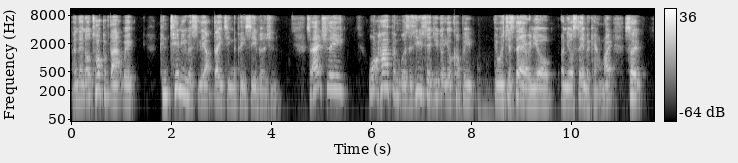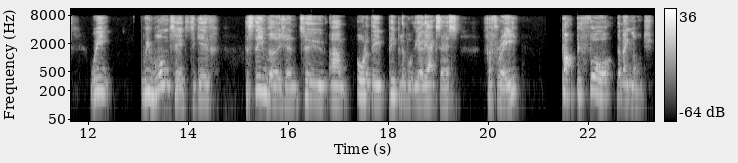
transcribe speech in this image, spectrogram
And then on top of that, we're continuously updating the PC version. So actually, what happened was, as you said, you got your copy. It was just there in your on your Steam account, right? So we we wanted to give the Steam version to um, all of the people who bought the early access for free, but before the main launch.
